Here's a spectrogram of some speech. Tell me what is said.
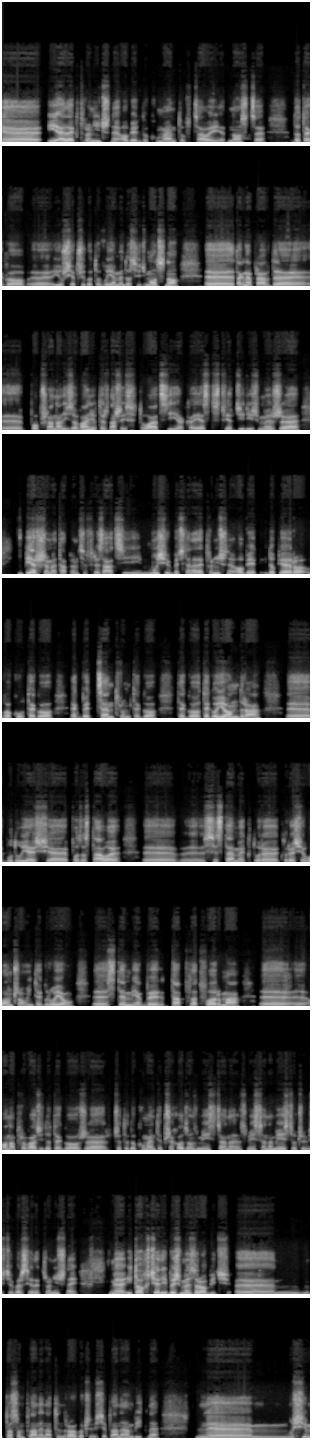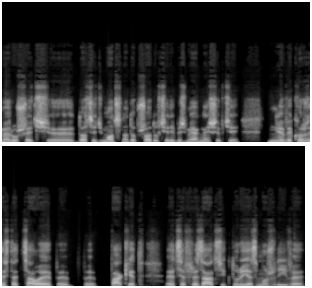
E, i elektroniczny obieg dokumentów w całej jednostce. Do tego e, już się przygotowujemy dosyć mocno. E, tak naprawdę po przeanalizowaniu też naszej sytuacji, jaka jest, stwierdziliśmy, że pierwszym etapem cyfryzacji musi być ten elektroniczny obieg i dopiero wokół tego jakby centrum tego, tego, tego jądra buduje się pozostałe systemy, które, które się łączą, integrują z tym, jakby ta platforma, e, e, ona prowadzi do tego, że, że te dokumenty przechodzą z miejsca, na, z miejsca na miejsce, oczywiście w wersji elektronicznej e, i to chcielibyśmy zrobić. To są plany na ten rok, oczywiście plany ambitne. Musimy ruszyć dosyć mocno do przodu, chcielibyśmy jak najszybciej wykorzystać całe pakiet cyfryzacji, który jest możliwy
